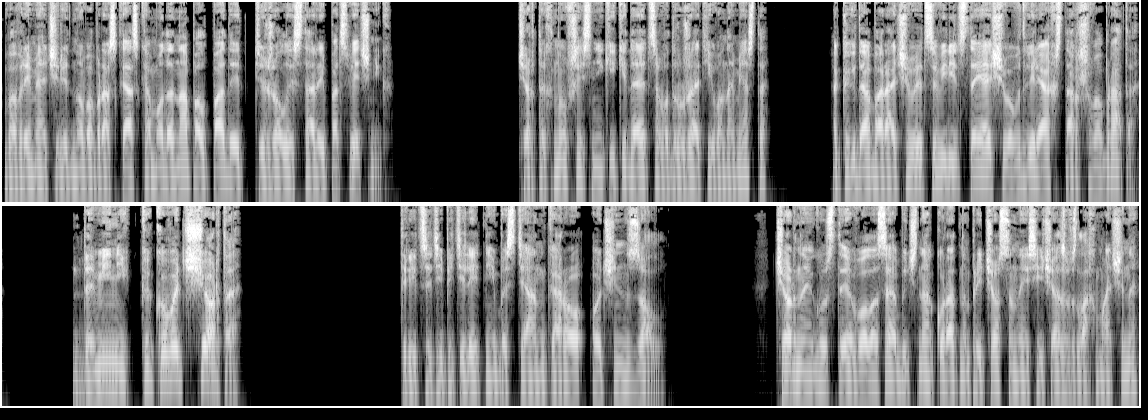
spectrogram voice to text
Во время очередного броска с комода на пол падает тяжелый старый подсвечник. Чертыхнувшись, Ники кидается водружать его на место, а когда оборачивается, видит стоящего в дверях старшего брата. «Доминик, какого черта?» 35-летний Бастиан Каро очень зол. Черные густые волосы, обычно аккуратно причесанные, сейчас взлохмачены,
